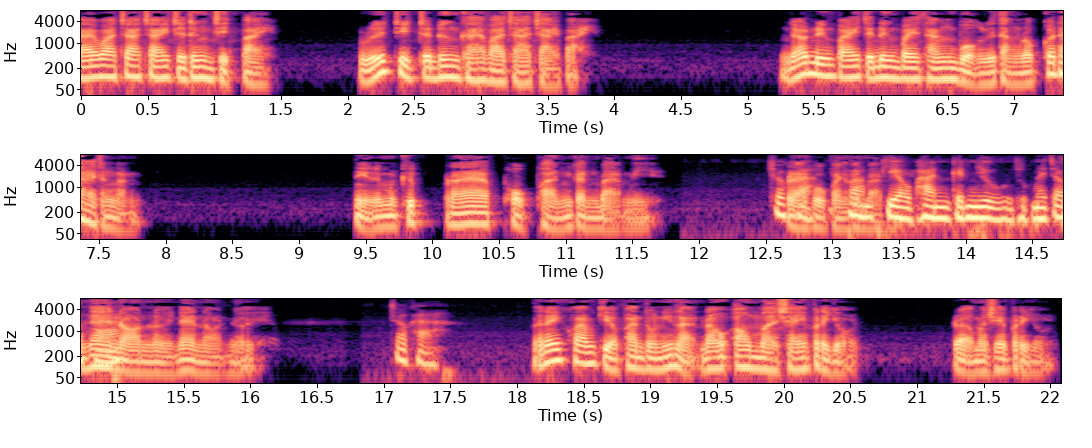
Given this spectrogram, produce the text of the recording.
กายวาจาใจจะดึงจิตไป หรือจิตจะดึงกายวาจาใจไป แล้วดึงไปจะดึงไปทางบวกหรือทางลบก็ได้ทั้งนั้น นี่เลยมันคือแปรผกผันกันแบบนี้ แปรผกผันกันแบบเกี่ยวพันกันอยู่ถูกไหมเจ้าค่ะแน่นอนเลย แน่นอนเลย เจ้าค่ะและในความเกี่ยวพันตรงนี้แหละ เราเอามาใช้ประโยชน์เราเอามาใช้ประโยชน์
